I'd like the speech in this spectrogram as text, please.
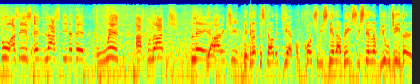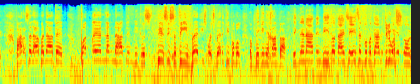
2 assists and last na din with a clutch play, paring Shin. You cannot discount it yet. Of course, we still have Ace, we still have UG there. Para sa laban natin, pantayan lang natin because this is a team. Red Esports very capable of making a comeback. Tignan natin dito dahil si Ace ang gumagamit ng Kiluwas. minute floor.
